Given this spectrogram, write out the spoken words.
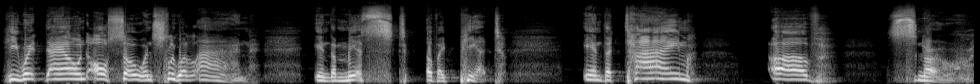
He went down also and slew a lion in the midst of a pit in the time of snow.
